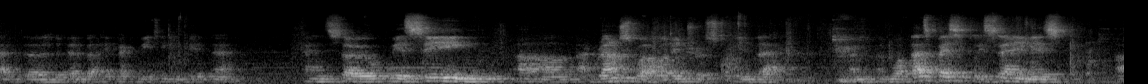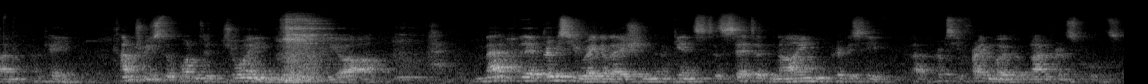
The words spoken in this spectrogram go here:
at the November APEC meeting in Vietnam. And so we're seeing um, a groundswell of interest in that. And, and what that's basically saying is, um, okay, countries that want to join the GDPR map their privacy regulation against a set of nine privacy, uh, privacy framework of nine principles.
